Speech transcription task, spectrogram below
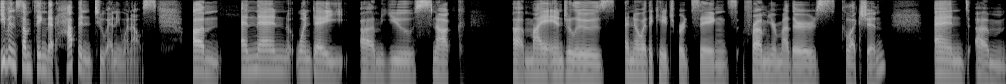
even something that happened to anyone else. Um, and then one day, um, you snuck uh, Maya Angelou's "I Know Why the Cage Bird Sings" from your mother's collection, and um,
